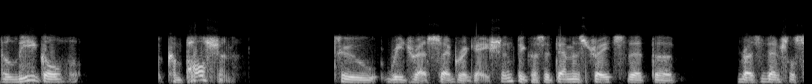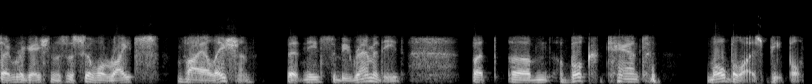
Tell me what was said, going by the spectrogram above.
the legal compulsion to redress segregation because it demonstrates that the residential segregation is a civil rights violation that needs to be remedied. But um, a book can't mobilize people.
